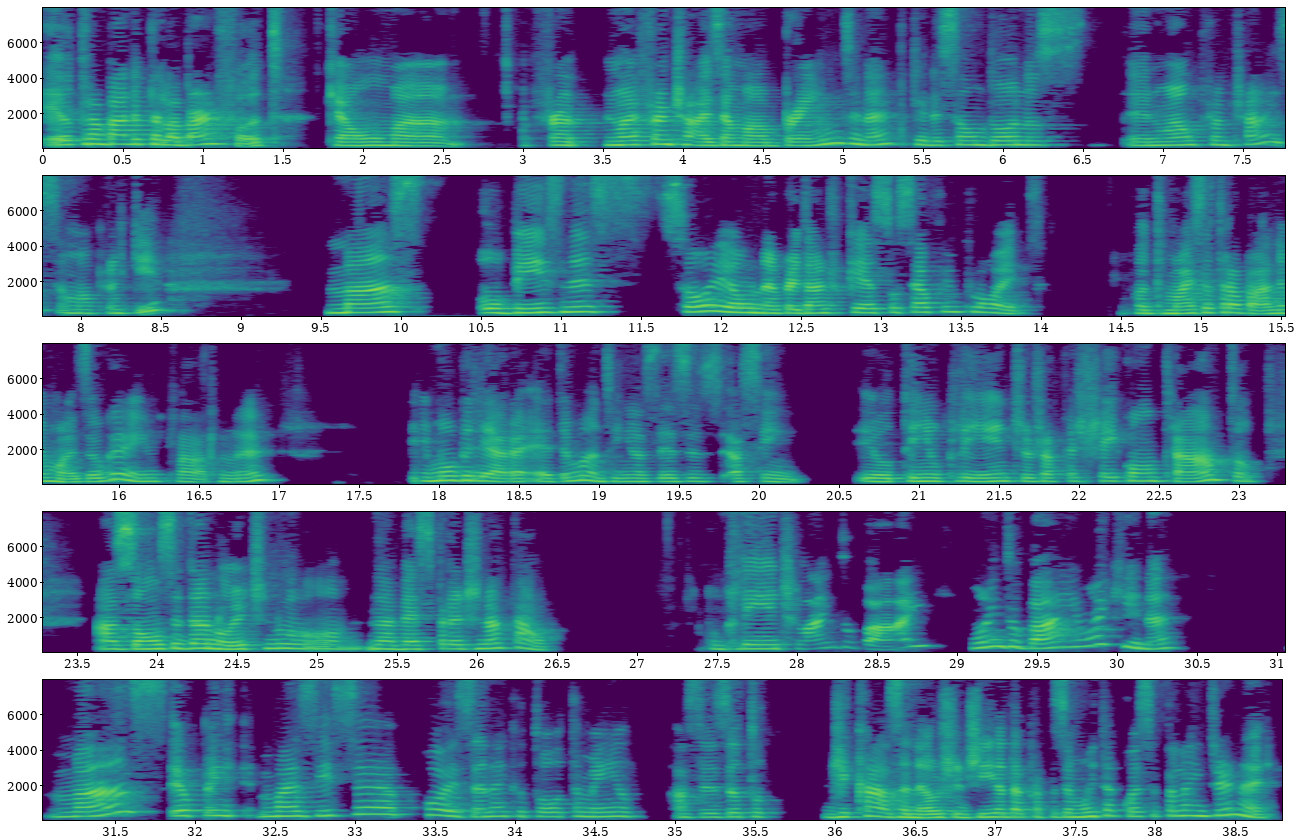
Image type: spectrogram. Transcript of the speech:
eu trabalho pela Barfoot, que é uma. Não é franchise, é uma brand, né? Porque eles são donos, é, não é um franchise, é uma franquia. Mas o business sou eu, na verdade, porque eu sou self-employed. Quanto mais eu trabalho, mais eu ganho, claro, né? Imobiliária é demanding, às vezes, assim, eu tenho cliente, eu já fechei contrato às 11 da noite no, na véspera de Natal. Um cliente lá em Dubai, um em Dubai e um aqui, né? Mas eu mas isso é coisa, né? Que eu tô também, às vezes eu tô de casa, né? Hoje em dia dá para fazer muita coisa pela internet.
